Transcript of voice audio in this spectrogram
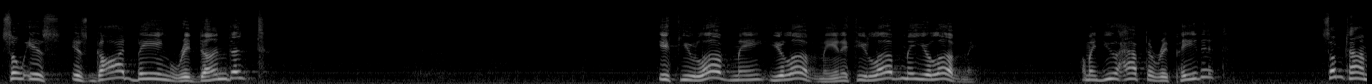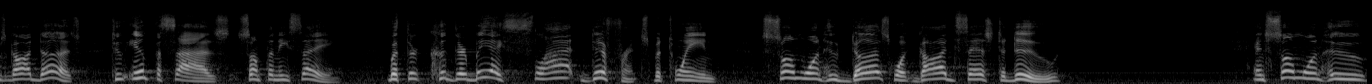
So is, is God being redundant? If you love me, you love me. And if you love me, you love me. I mean, you have to repeat it. Sometimes God does to emphasize something He's saying. But there, could there be a slight difference between someone who does what God says to do and someone who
